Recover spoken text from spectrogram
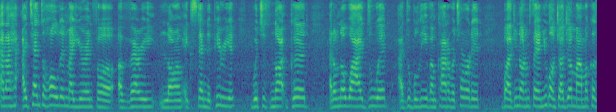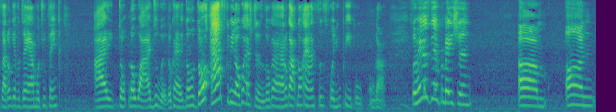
And I, I tend to hold in my urine for a very long extended period which is not good. I don't know why i do it. I do believe i'm kind of retarded but you know what i'm saying? You're gonna judge your mama because i don't give a damn what you think. I don't know why i do it okay? Don't don't ask me no questions okay? I don't got no answers for you people Oh God. so here's the information um on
